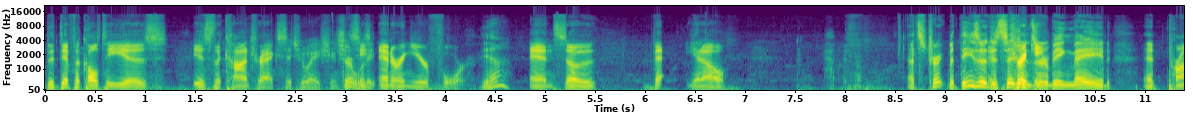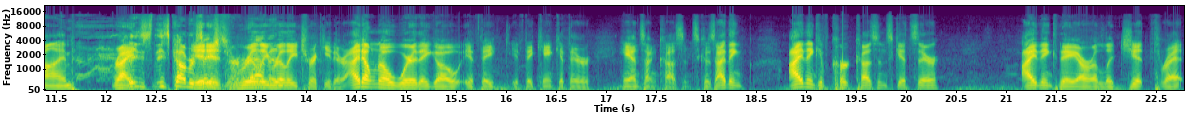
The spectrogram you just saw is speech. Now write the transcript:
the difficulty is is the contract situation Sure, because what he's he- entering year four, Yeah, and so that you know, that's trick. But these are It's decisions tricky. that are being made at prime Right. These, these conversations It is really, having. really tricky there. I don't know where they go if they if they can't get their hands on Cousins because I think I think if Kirk Cousins gets there, I think they are a legit threat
